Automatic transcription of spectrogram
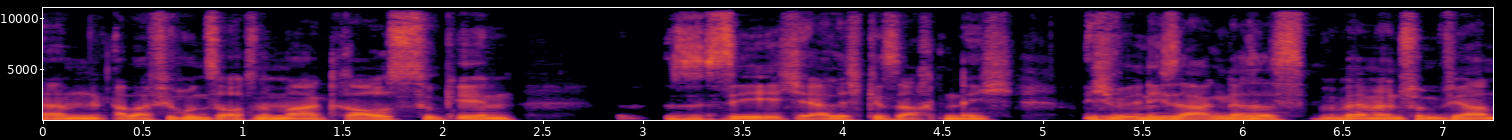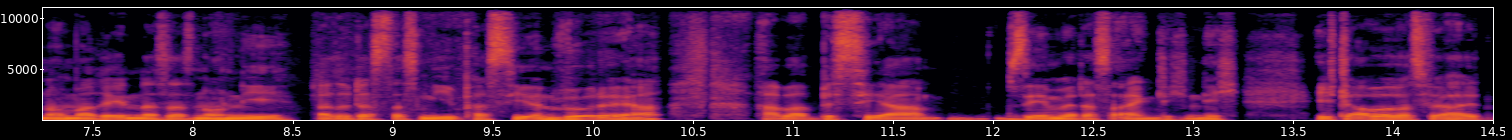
Ähm, aber für uns aus einem Markt rauszugehen, sehe ich ehrlich gesagt nicht ich will nicht sagen, dass das, wenn wir in fünf Jahren nochmal reden, dass das noch nie, also dass das nie passieren würde, ja. Aber bisher sehen wir das eigentlich nicht. Ich glaube, was wir halt,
